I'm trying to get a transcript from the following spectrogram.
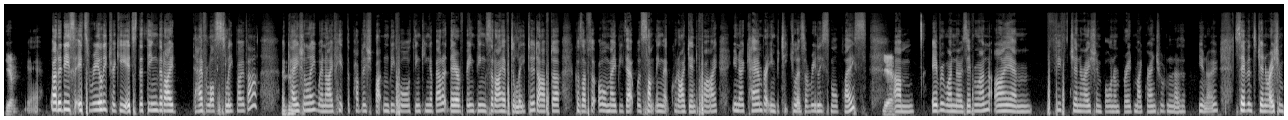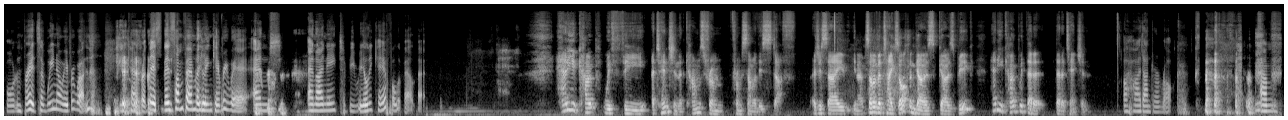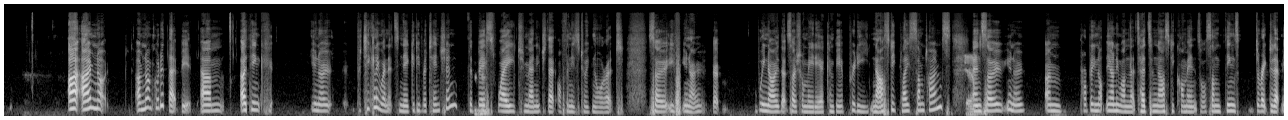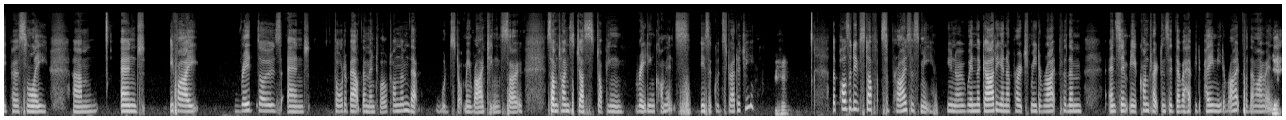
Yeah. Yeah. But it is it's really tricky. It's the thing that I have lost sleep over mm-hmm. occasionally when I've hit the publish button before thinking about it. There have been things that I have deleted after because I've thought, oh, maybe that was something that could identify. You know, Canberra in particular is a really small place. Yeah. Um, everyone knows everyone. I am fifth generation born and bred. My grandchildren are you know, seventh generation born and bred. So we know everyone in Canberra. There's there's some family link everywhere, and and I need to be really careful about that. How do you cope with the attention that comes from from some of this stuff? As you say, you know, some of it takes off and goes goes big. How do you cope with that that attention? I hide under a rock. um, I, I'm not I'm not good at that bit. Um, I think you know, particularly when it's negative attention, the Mhm. best way to manage that often is to ignore it. So if you know, we know that social media can be a pretty nasty place sometimes, Yeah. and so you know, I'm probably not the only one that's had some nasty comments or some things directed at me personally. Um, and if I read those and thought about them and dwelt on them, that would stop me writing. So sometimes just stopping reading comments is a good strategy. Mhm. The positive stuff surprises me. You know, when The Guardian approached me to write for them and sent me a contract and said they were happy to pay me to write for them, I went, Yeah.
